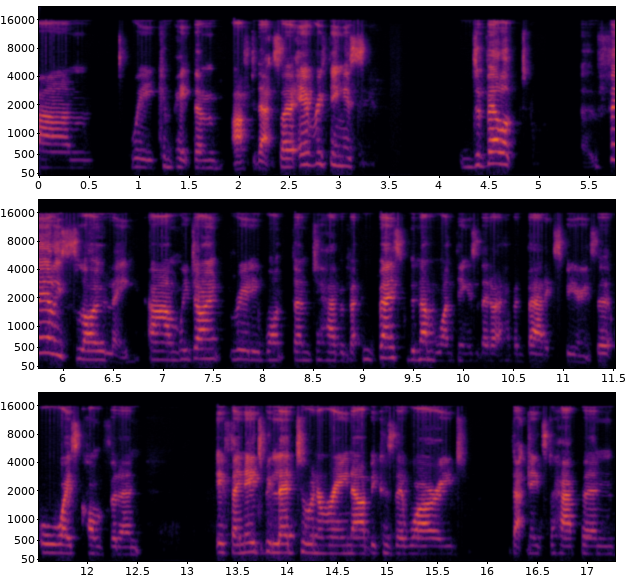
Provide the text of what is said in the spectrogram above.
um, we compete them after that. So everything is developed fairly slowly. Um, we don't really want them to have a basically the number one thing is that they don't have a bad experience. They're always confident. If they need to be led to an arena because they're worried, that needs to happen.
